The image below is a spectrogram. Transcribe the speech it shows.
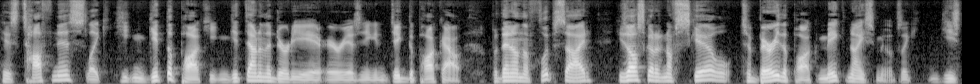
his toughness. Like he can get the puck, he can get down in the dirty areas, and he can dig the puck out. But then on the flip side, he's also got enough skill to bury the puck, make nice moves. Like he's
